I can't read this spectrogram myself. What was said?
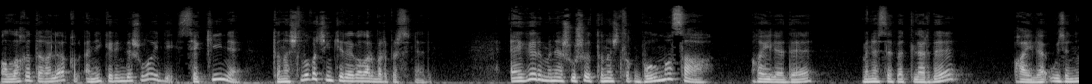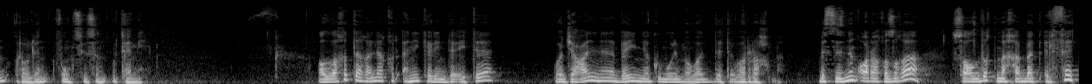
Аллаһы Тәгалә Коръәни Кәримдә шулай ди, Сәкинә, тынычлык өчен кирәк алар бер-берсенә, ди. Әгәр менә шушы тынычлык булмаса, гаиләдә Мөнәсәбәтләрдә гаилә үзенең ролен, функциясен үтәми. Аллаһы Тәгалә Коръәни Кәримдә әйтә, Вәҗәгальнә бәйнәкумул мәвәддәтә вәр-рахма. Без сезнең арагызга салдык мәхәббәт-элфәт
